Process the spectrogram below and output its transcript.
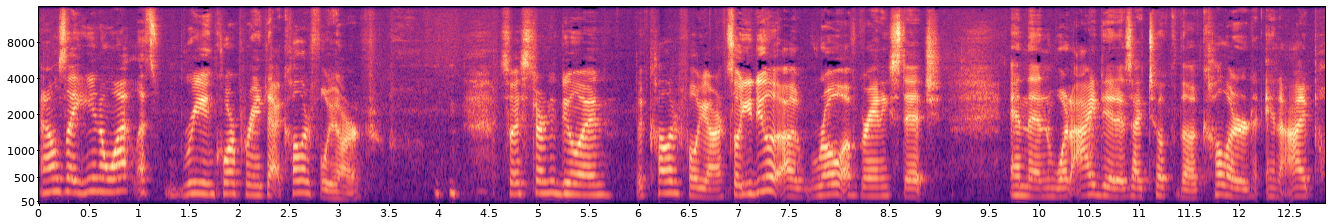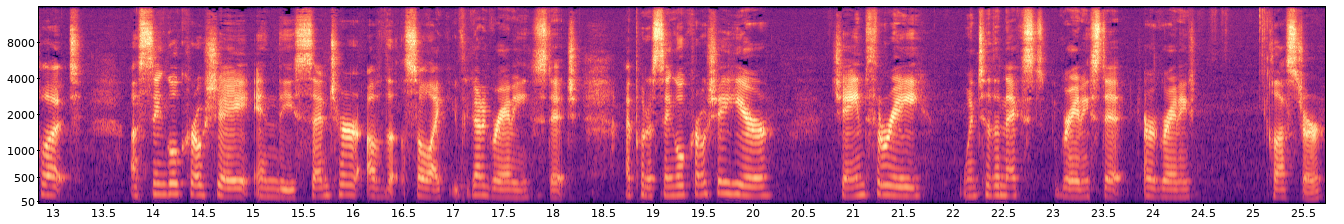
And I was like, you know what? Let's reincorporate that colorful yarn. so I started doing the colorful yarn. So you do a row of granny stitch and then what I did is I took the colored and I put a single crochet in the center of the, so like if you got a granny stitch, I put a single crochet here, chain three, went to the next granny stitch or granny cluster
